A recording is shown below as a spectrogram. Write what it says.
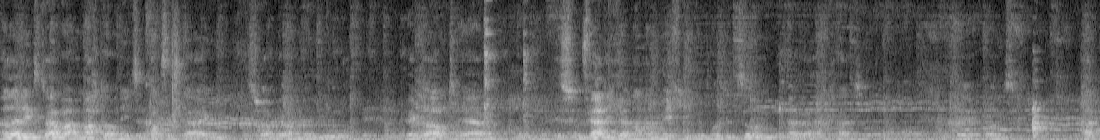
Allerdings darf an Macht auch nicht zu Kopf steigen, das schreiben wir auch in dem Buch. Wer glaubt, er ist schon fertig, wenn er eine mächtige Position erreicht hat äh, und hat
